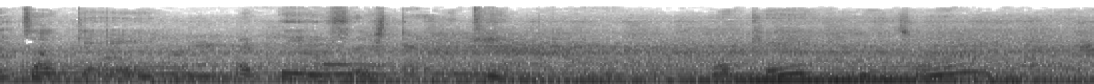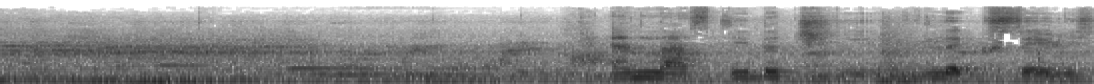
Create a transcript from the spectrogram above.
it's okay. But these are still Okay, one. And lastly, the cheese. Says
